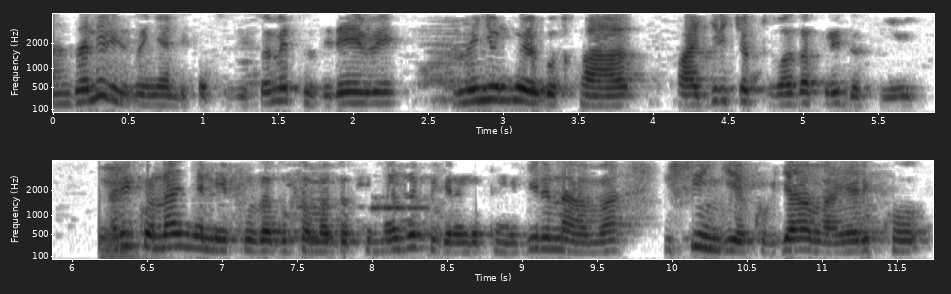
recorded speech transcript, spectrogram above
anzanire izo nyandiko tuzisome tuzirebe tumenye urwego twagira icyo tubaza kuri dosiye ye ariko nanjye nifuza gusoma dokima ze kugira ngo tumugire inama ishingiye ku byabaye ariko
